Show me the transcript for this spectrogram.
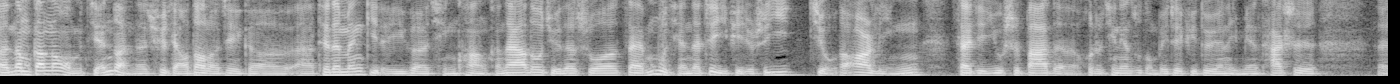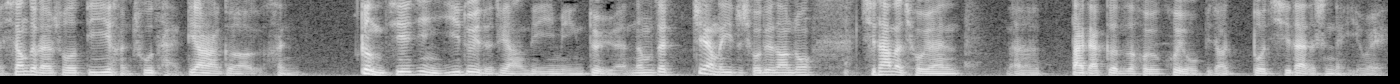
呃，那么刚刚我们简短的去聊到了这个呃 Ted Mengi 的一个情况，可能大家都觉得说，在目前的这一批，就是一九到二零赛季 U 十八的或者青年足总杯这批队员里面，他是呃相对来说第一很出彩，第二个很更接近一队的这样的一名队员。那么在这样的一支球队当中，其他的球员呃，大家各自会会有比较多期待的是哪一位？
